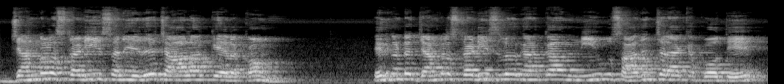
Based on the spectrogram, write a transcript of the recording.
జనరల్ స్టడీస్ అనేది చాలా కీలకం. ఎందుకంటే జనరల్ స్టడీస్లో కనుక నీవు సాధించలేకపోతే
